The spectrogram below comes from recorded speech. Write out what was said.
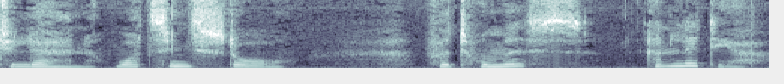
to learn what's in store for Thomas and Lydia.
